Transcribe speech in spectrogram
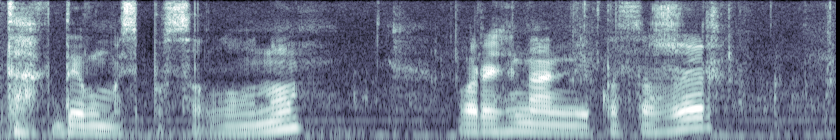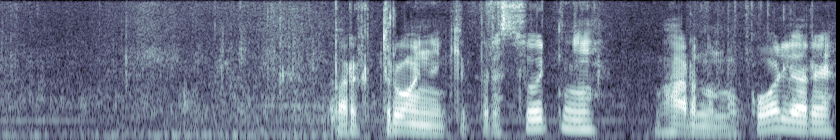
Так, дивимось по салону. Оригінальний пасажир. Парктроніки присутні, в гарному кольорі.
